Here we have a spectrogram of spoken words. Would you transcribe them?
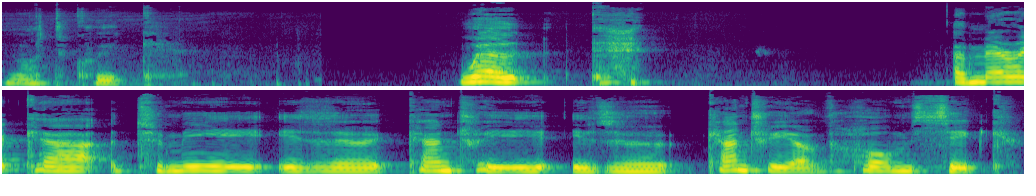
Not quick. Well, America to me is a country is a country of homesick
